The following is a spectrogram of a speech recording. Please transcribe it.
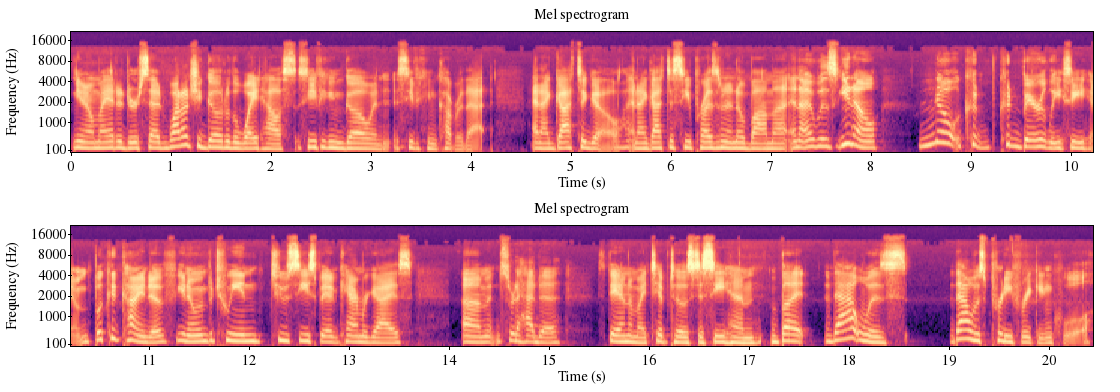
you know, my editor said, why don't you go to the White House, see if you can go and see if you can cover that. And I got to go and I got to see President Obama, and I was, you know, no could could barely see him, but could kind of, you know, in between two C-SPAN camera guys, um, and sort of had to stand on my tiptoes to see him. But that was that was pretty freaking cool.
